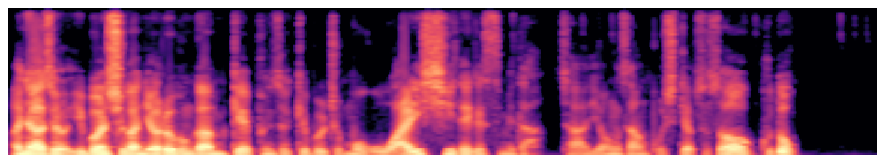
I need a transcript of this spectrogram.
안녕하세요. 이번 시간 여러분과 함께 분석해 볼 종목 YC 되겠습니다. 자, 영상 보시기 앞서서 구독,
